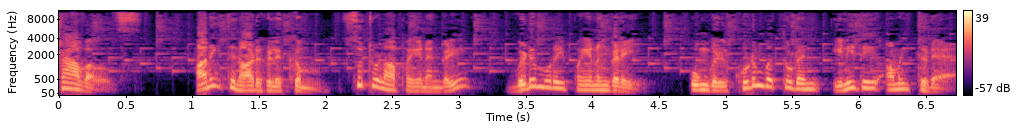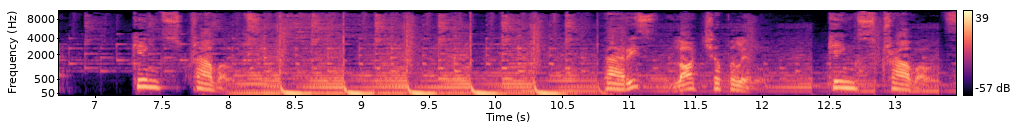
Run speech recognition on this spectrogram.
டிராவல்ஸ் அனைத்து நாடுகளுக்கும் சுற்றுலா பயணங்கள் விடுமுறை பயணங்களை உங்கள் குடும்பத்துடன் இனிதே அமைத்திட கிங்ஸ் டிராவல்ஸ் பாரிஸ் லாட்சப்பலில் கிங்ஸ் டிராவல்ஸ்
